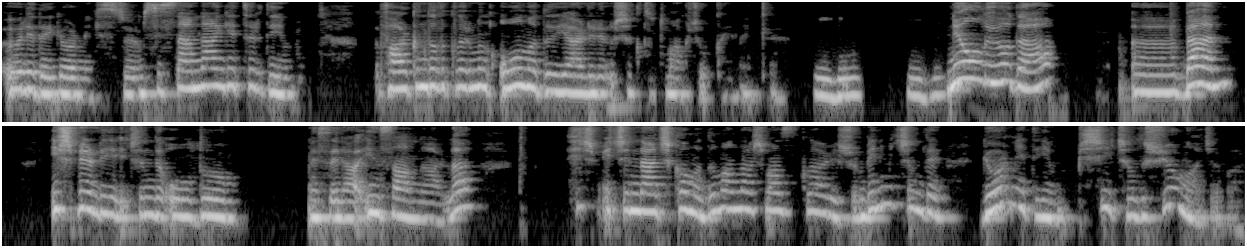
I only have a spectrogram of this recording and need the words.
öyle de görmek istiyorum. Sistemden getirdiğim farkındalıklarımın olmadığı yerlere ışık tutmak çok kıymetli. Hı hı. Hı hı. Ne oluyor da e, ben işbirliği içinde olduğum mesela insanlarla hiç içinden çıkamadığım anlaşmazlıklar yaşıyorum. Benim içimde görmediğim bir şey çalışıyor mu acaba?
